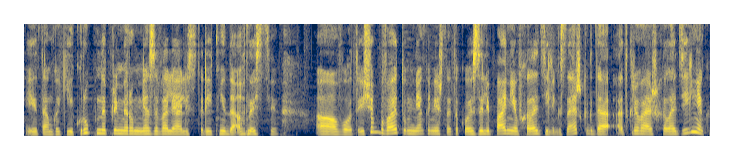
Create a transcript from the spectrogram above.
и там какие крупы, например, у меня завалялись столетней давности. А, вот. Еще бывает у меня, конечно, такое залипание в холодильник. Знаешь, когда открываешь холодильник,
